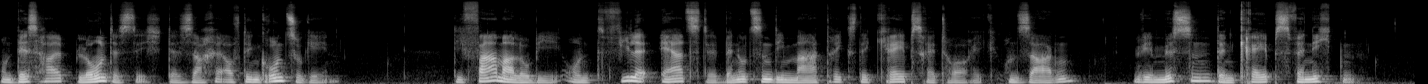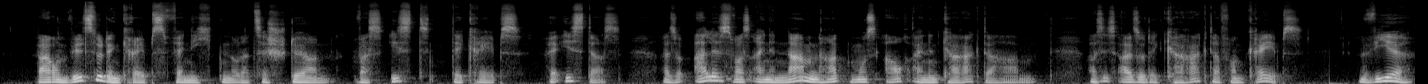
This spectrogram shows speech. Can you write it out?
Und deshalb lohnt es sich, der Sache auf den Grund zu gehen. Die Pharmalobby und viele Ärzte benutzen die Matrix der Krebsrhetorik und sagen, wir müssen den Krebs vernichten. Warum willst du den Krebs vernichten oder zerstören? Was ist der Krebs? Wer ist das? Also alles, was einen Namen hat, muss auch einen Charakter haben. Was ist also der Charakter vom Krebs? Wir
